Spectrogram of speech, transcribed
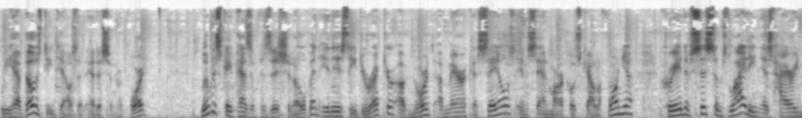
We have those details at Edison Report. Lumascape has a position open. It is the Director of North America Sales in San Marcos, California. Creative Systems Lighting is hiring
